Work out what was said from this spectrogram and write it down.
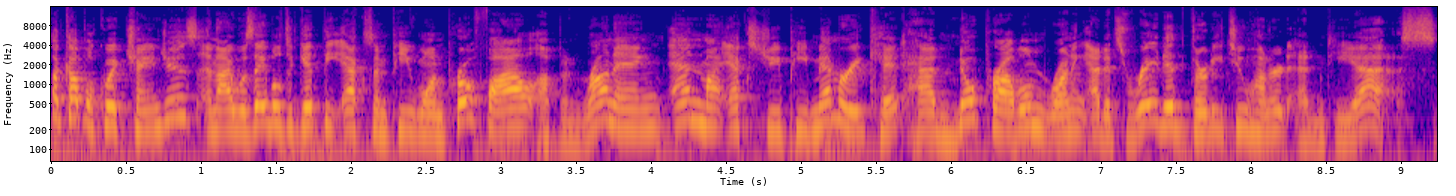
A couple quick changes, and I was able to get the XMP1 profile up and running, and my XPG memory kit had no problem running at its rated 3200 MTS.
